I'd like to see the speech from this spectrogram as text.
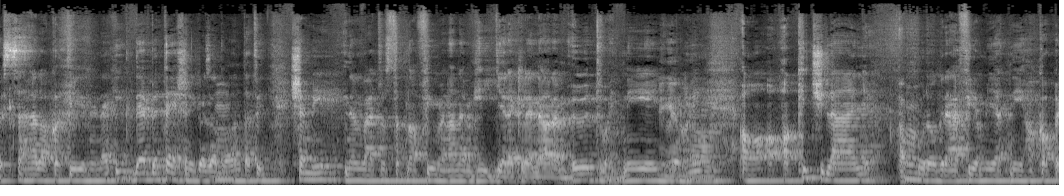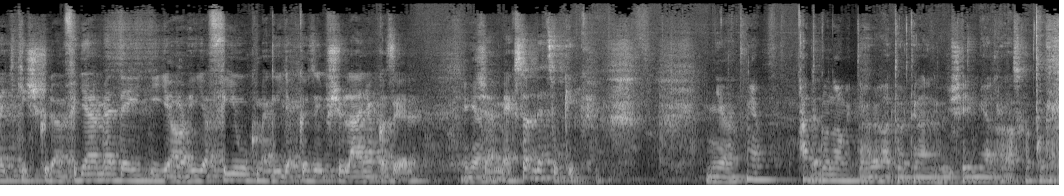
szálakat írni nekik, de ebben teljesen igazad van, tehát hogy semmi nem változtatna a filmen, hanem hét gyerek lenne, hanem öt vagy négy. Igen, aha. a, a, a kicsi lány a koreográfia miatt néha kap egy kis külön figyelmet, de így, így, a, így a fiúk, meg így a középső lányok azért Igen. semmiek, szóval, de cukik. Ja. Ja. Hát gondolom itt a, a történelmi hűség miatt ragaszkodtak el a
